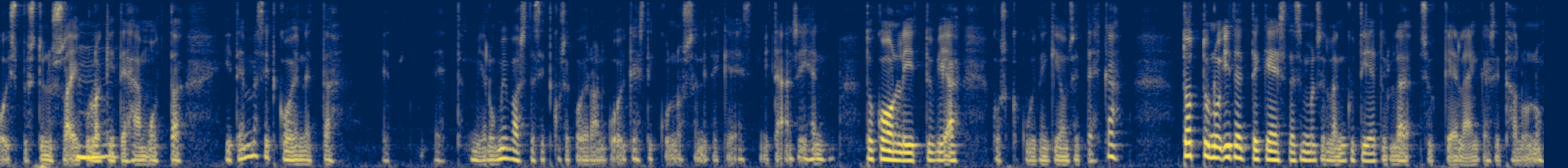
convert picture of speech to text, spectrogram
olisi pystynyt saikullakin mm. tehdä, mutta itse mä sitten koin, että et, et mieluummin vasta sitten, kun se koira on niin oikeasti kunnossa, niin tekee sit mitään siihen tokoon liittyviä, koska kuitenkin on sitten ehkä tottunut itse tekemään sitä semmoisella niin tietyllä sykkeellä, enkä sitten halunnut,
